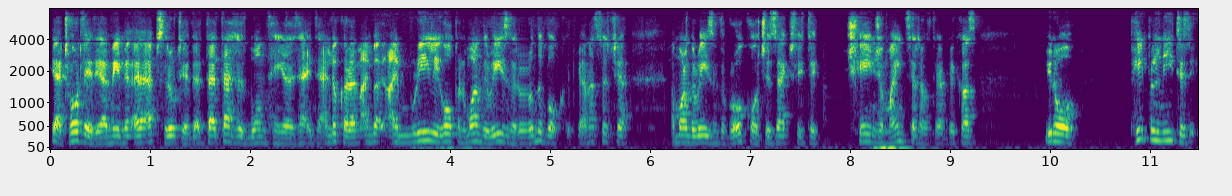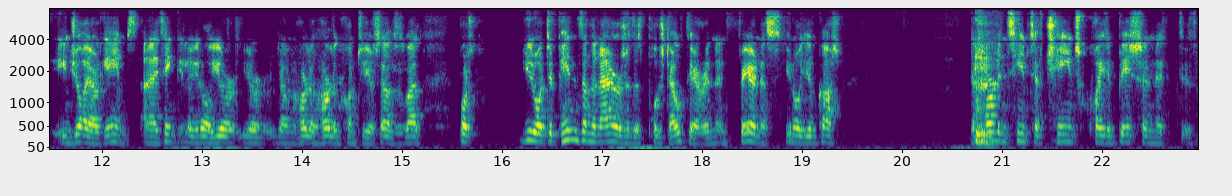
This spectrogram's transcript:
Yeah, totally. I mean, absolutely. That that, that is one thing. I look at. I'm, I'm I'm really hoping. One of the reasons I run the book, to be honest with you, and one of the reasons the Growcoach is actually to change a mindset out there because, you know, people need to enjoy our games, and I think you know you're you're down hurling hurling country yourselves as well. But you know it depends on the narrative that's pushed out there. And in fairness, you know you've got the hurling seems to have changed quite a bit, and it, it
